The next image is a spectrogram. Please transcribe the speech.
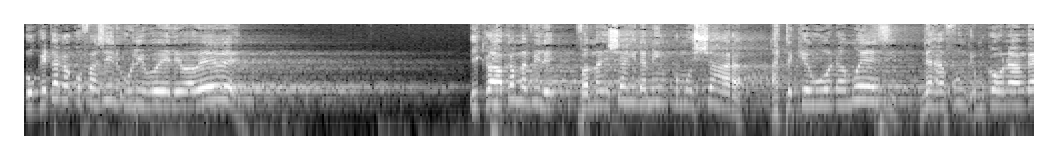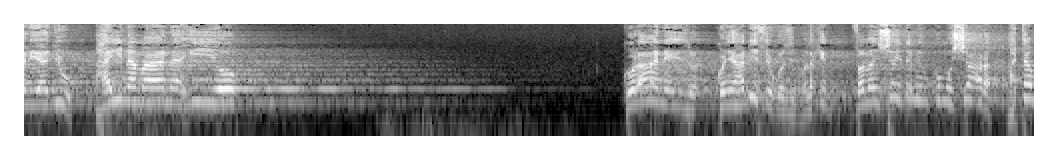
ukitaka kufasiri ulivyoelewa wewe ikawa kama vile faman shahida minkum ash-shahra atakayeuona mwezi na afunge mkao unaangalia juu haina maana hiyo. Qur'ani hizo kwenye hadithi huko zipo lakini faman shahida minkum ash-shahra hata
